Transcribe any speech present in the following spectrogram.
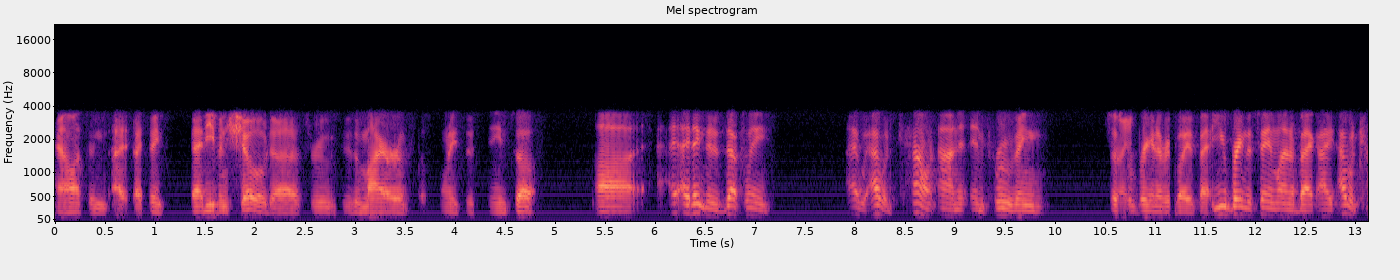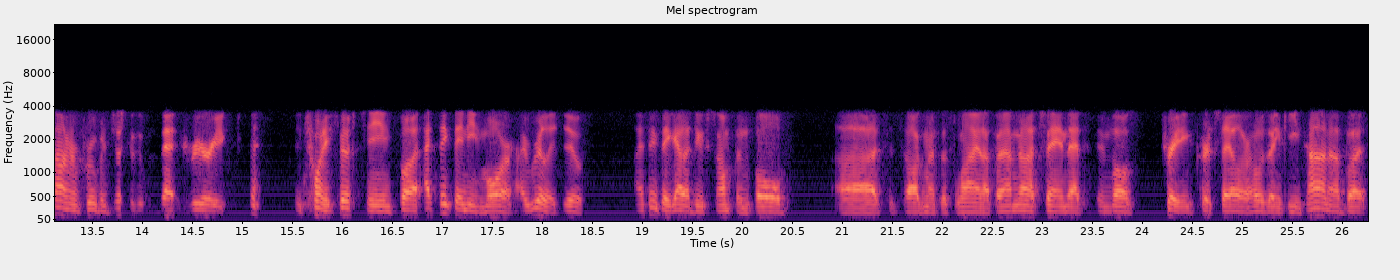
talent, and I, I think that even showed uh, through through the mire of, of 2015. So uh, I, I think there's definitely I, w- I would count on improving just Right. from bringing everybody back. You bring the same lineup back, I, I would count on improving just because it was that dreary in 2015. But I think they need more. I really do. I think they got to do something bold uh, to, to augment this lineup. And I'm not saying that involves trading Chris Sale or Jose Quintana, but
